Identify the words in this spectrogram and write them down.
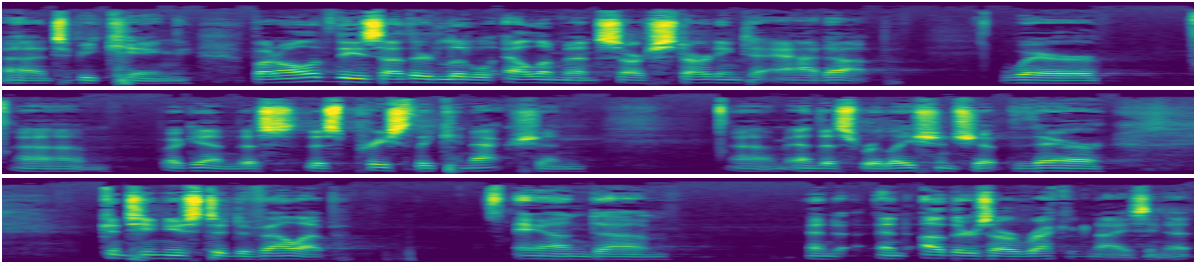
uh, to be king, but all of these other little elements are starting to add up where, um, again, this, this priestly connection um, and this relationship there continues to develop, and, um, and, and others are recognizing it.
